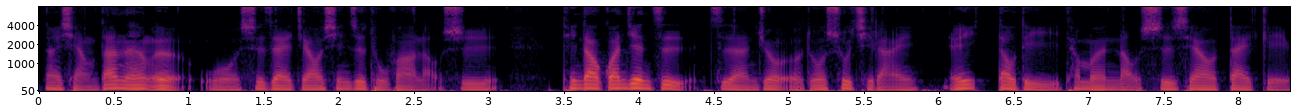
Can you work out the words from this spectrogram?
那想当然尔，我是在教心智图法的老师，听到关键字，自然就耳朵竖起来。诶，到底他们老师是要带给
